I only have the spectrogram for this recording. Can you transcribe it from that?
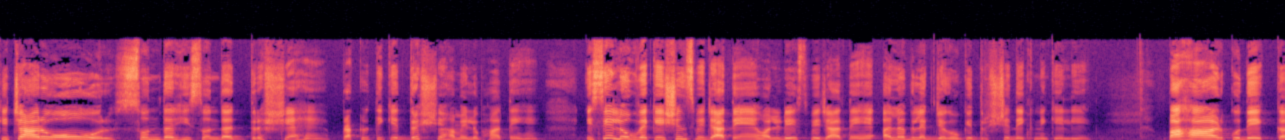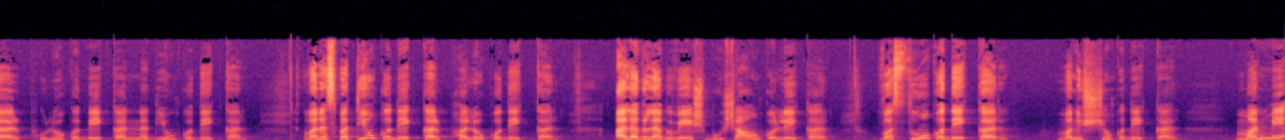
कि चारों ओर सुंदर ही सुंदर दृश्य हैं, प्रकृति के दृश्य हमें लुभाते हैं। इसलिए लोग वेकेशंस पे जाते हैं हॉलीडेज़ पे जाते हैं अलग अलग जगहों के दृश्य देखने के लिए। पहाड़ को देखकर, फूलों को देखकर, नदियों को देखकर, वनस्पतियों को देखकर, फलों को देखकर अलग अलग वेशभूषाओं को लेकर, वस्तुओं को देखकर, मनुष्यों को देखकर, मन में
